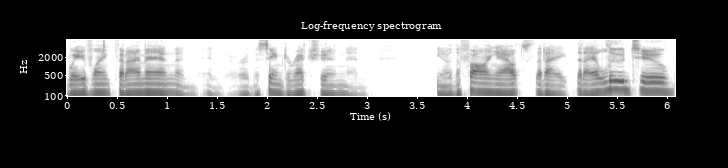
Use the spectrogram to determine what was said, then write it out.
wavelength that I'm in and, and or the same direction and you know the falling outs that I that I allude to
